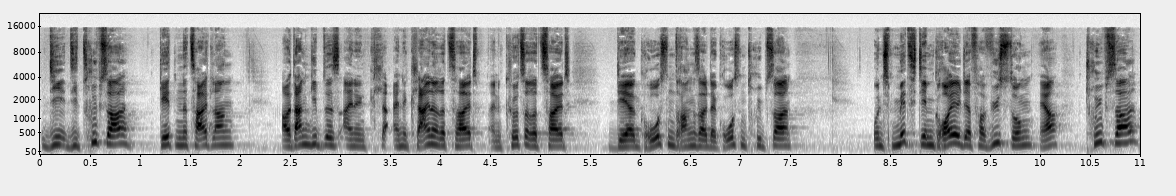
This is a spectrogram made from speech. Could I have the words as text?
die, die Trübsal geht eine Zeit lang, aber dann gibt es eine, eine kleinere Zeit, eine kürzere Zeit der großen Drangsal, der großen Trübsal. Und mit dem Gräuel der Verwüstung, ja, Trübsal,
